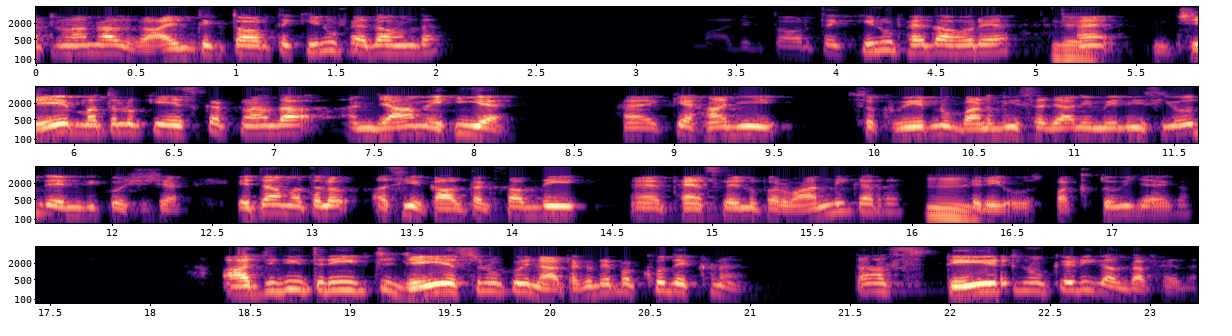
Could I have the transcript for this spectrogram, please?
ਘਟਨਾ ਨਾਲ ਰਾਜਨੀਤਿਕ ਤੌਰ ਤੇ ਕਿਹਨੂੰ ਫਾਇਦਾ ਹੁੰਦਾ? ਸਮਾਜਿਕ ਤੌਰ ਤੇ ਕਿਹਨੂੰ ਫਾਇਦਾ ਹੋ ਰਿਹਾ? ਹੈ ਜੇ ਮਤਲਬ ਕਿ ਇਸ ਘਟਨਾ ਦਾ ਅੰਜਾਮ ਇਹੀ ਹੈ ਹੈ ਕਿ ਹਾਂਜੀ ਸੁਖਵੀਰ ਨੂੰ ਬਣਦੀ ਸਜ਼ਾ ਨਹੀਂ ਮਿਲੀ ਸੀ ਉਹ ਦੇਣ ਦੀ ਕੋਸ਼ਿਸ਼ ਹੈ। ਇਹਦਾ ਮਤਲਬ ਅਸੀਂ ਅਕਾਲ ਤਖਤ ਸਾਹਿਬ ਦੀ ਫੈਸਲੇ ਨੂੰ ਪ੍ਰਵਾਨ ਨਹੀਂ ਕਰ ਰਹੇ ਫਿਰ ਇਹ ਉਸ ਪੱਖ ਤੋਂ ਵੀ ਜਾਏਗਾ। ਅੱਜ ਦੀ ਤਰੀਕ 'ਚ ਜੇ ਇਸ ਨੂੰ ਕੋਈ ਨਾਟਕ ਦੇ ਪੱਖੋਂ ਦੇਖਣਾ ਤਾਂ ਸਟੇਟ ਨੂੰ ਕਿਹੜੀ ਗੱਲ ਦਾ ਫਾਇਦਾ?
